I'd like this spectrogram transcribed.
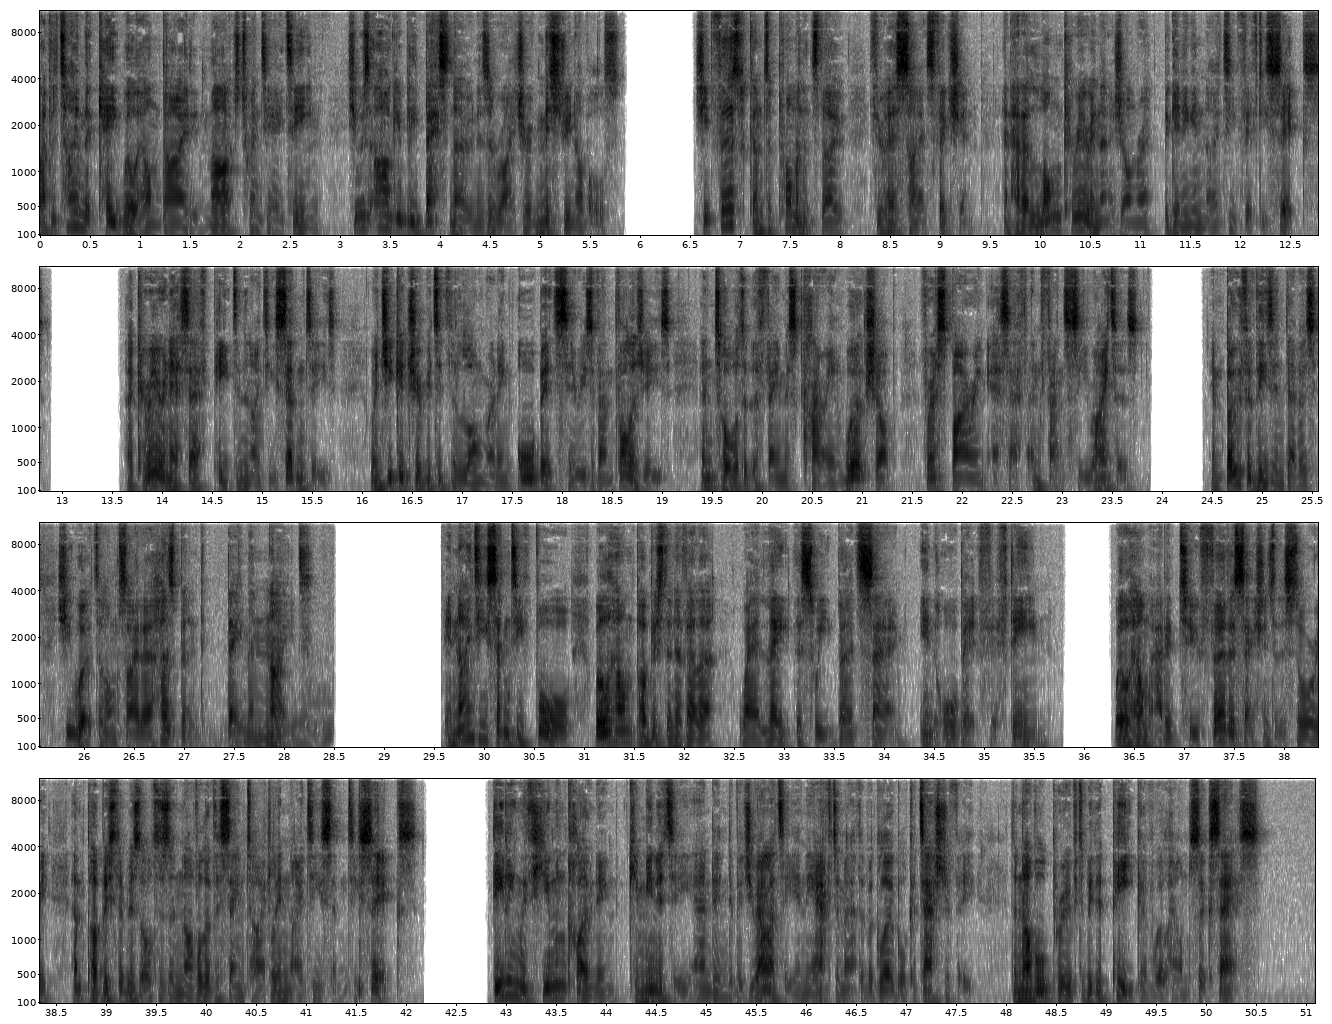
By the time that Kate Wilhelm died in March 2018, she was arguably best known as a writer of mystery novels. She'd first come to prominence, though, through her science fiction, and had a long career in that genre beginning in 1956. Her career in SF peaked in the 1970s, when she contributed to the long running Orbit series of anthologies and taught at the famous Clarion Workshop for aspiring SF and fantasy writers. In both of these endeavours, she worked alongside her husband, Damon Knight. In 1974, Wilhelm published the novella Where Late the Sweet Birds Sang in Orbit 15. Wilhelm added two further sections to the story and published the result as a novel of the same title in 1976. Dealing with human cloning, community, and individuality in the aftermath of a global catastrophe, the novel proved to be the peak of Wilhelm's success.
